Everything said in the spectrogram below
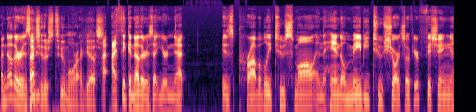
Another is that Actually, there's two more, I guess. I, I think another is that your net is probably too small and the handle may be too short. So if you're fishing uh,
